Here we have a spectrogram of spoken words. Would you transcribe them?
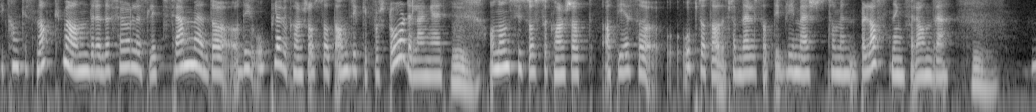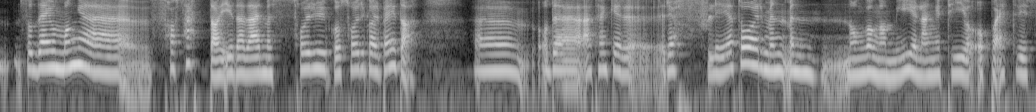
de, kan ikke snakke med andre. Det føles litt fremmed, og, og de opplever kanskje også at andre ikke forstår det lenger. Mm. Og noen syns også kanskje at, at, de er så opptatt av det fremdeles at de blir mer som en belastning for andre. Mm. Så det er jo mange fasetter i det der med sorg og sorgarbeid. Uh, og det, jeg tenker røftlig et år, men, men, noen ganger mye lengre tid, og, og på et vis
